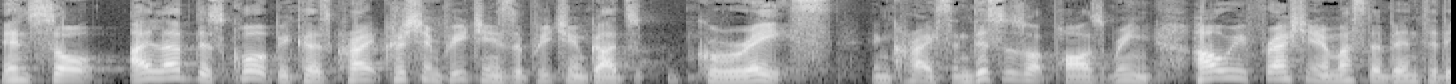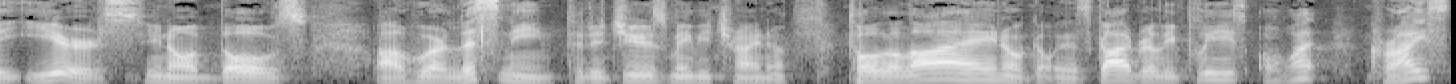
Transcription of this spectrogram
And so I love this quote because Christ, Christian preaching is the preaching of God's grace in Christ. And this is what Paul's bringing. How refreshing it must have been to the ears, you know, of those uh, who are listening to the Jews, maybe trying to toe the line, or is God really pleased? Or what? Christ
